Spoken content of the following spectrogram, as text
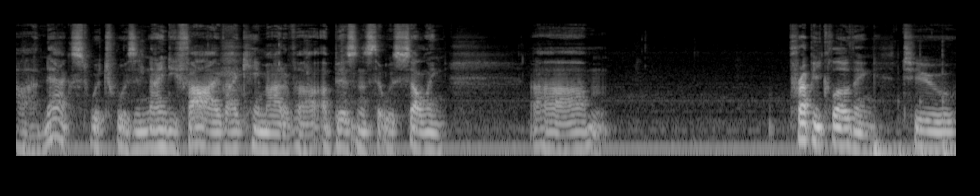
uh, next, which was in '95, I came out of a, a business that was selling um, preppy clothing to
